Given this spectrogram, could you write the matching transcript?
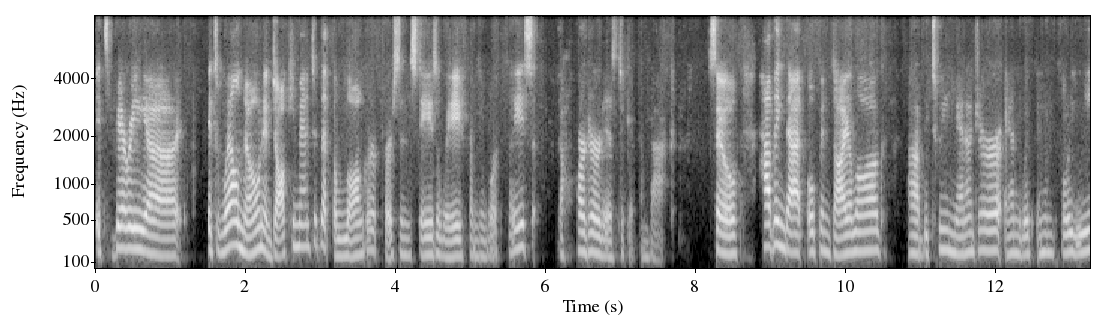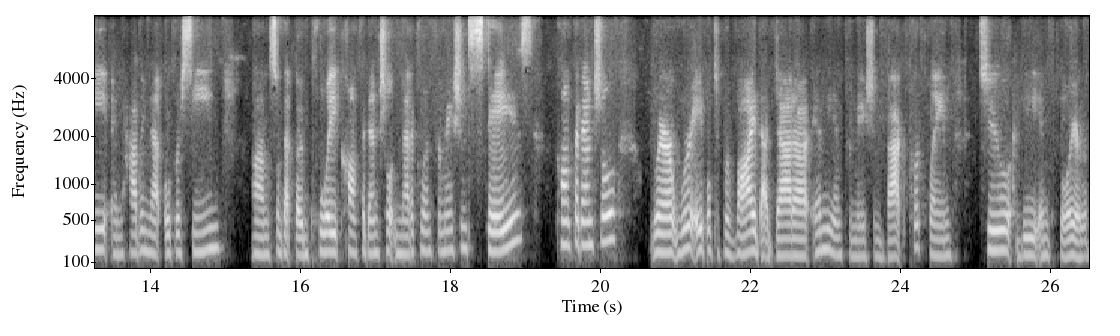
it's very uh, it's well known and documented that the longer a person stays away from the workplace the harder it is to get them back. So having that open dialogue uh, between manager and with an employee and having that overseen um, so that the employee confidential medical information stays confidential where we're able to provide that data and the information back per claim to the employer.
